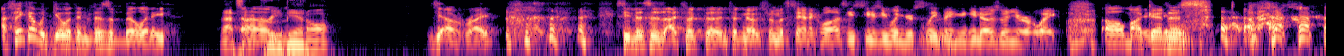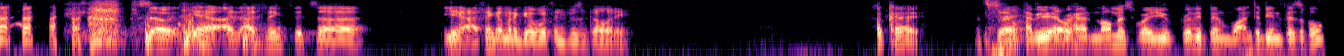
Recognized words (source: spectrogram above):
I think I would go with invisibility. That's not Um, creepy at all. Yeah, right. See, this is I took the took notes from the Santa Claus. He sees you when you're sleeping. He knows when you're awake. Oh my goodness. So yeah, I, I think that's uh, yeah, I think I'm gonna go with invisibility. okay. That's So great. Have you ever had moments where you've really been wanting to be invisible?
